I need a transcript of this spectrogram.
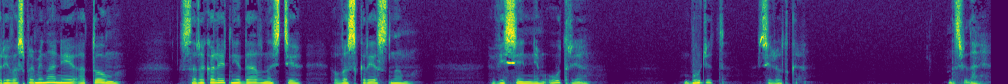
при воспоминании о том сорокалетней давности воскресном весеннем утре, будет селедка. До свидания.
